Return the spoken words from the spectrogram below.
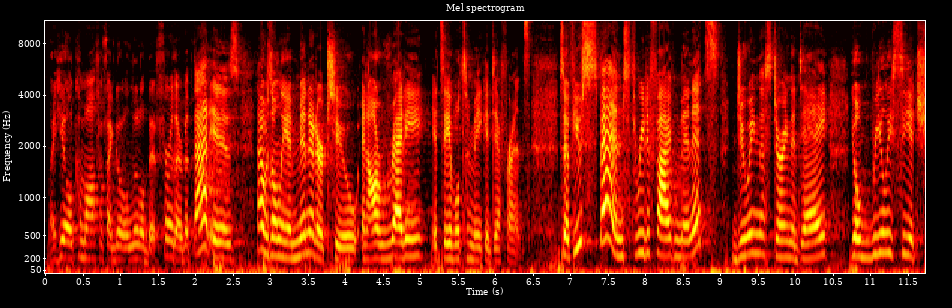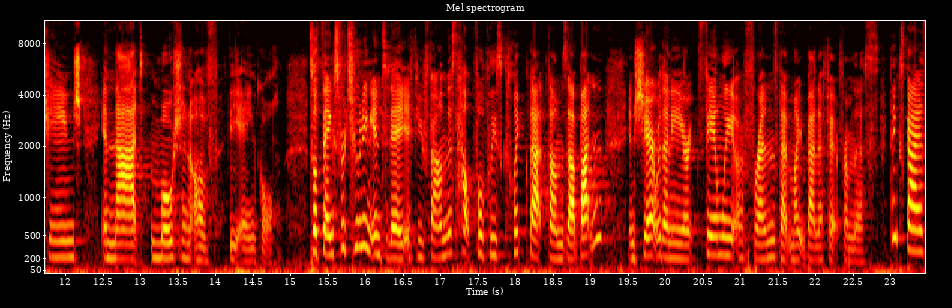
My heel will come off if I go a little bit further, but that is, that was only a minute or two, and already it's able to make a difference. So if you spend three to five minutes doing this during the day, you'll really see a change in that motion of the ankle. So thanks for tuning in today. If you found this helpful, please click that thumbs up button and share it with any family or friends that might benefit from this. Thanks, guys.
